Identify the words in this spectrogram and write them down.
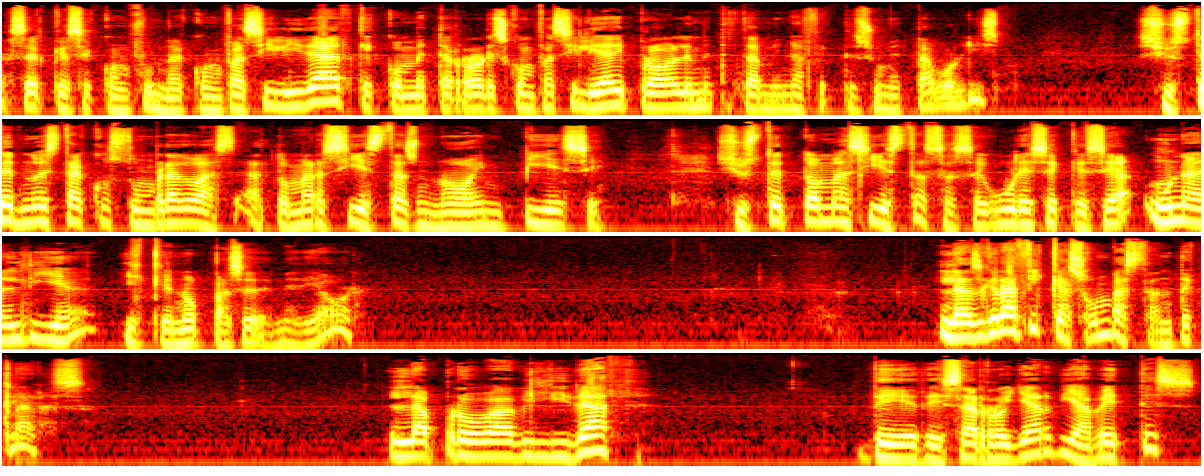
hacer que se confunda con facilidad, que comete errores con facilidad y probablemente también afecte su metabolismo. Si usted no está acostumbrado a tomar siestas, no empiece. Si usted toma siestas, asegúrese que sea una al día y que no pase de media hora. Las gráficas son bastante claras. La probabilidad de desarrollar diabetes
